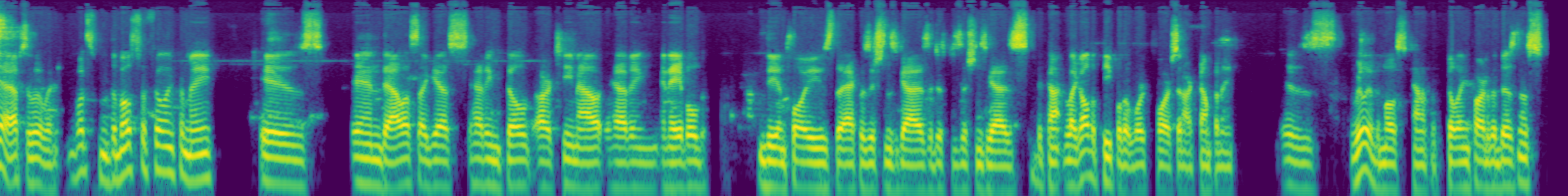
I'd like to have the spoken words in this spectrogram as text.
Yeah, absolutely. What's the most fulfilling for me is in Dallas, I guess, having built our team out, having enabled the employees, the acquisitions guys, the dispositions guys, the con- like all the people that work for us in our company is really the most kind of fulfilling part of the business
